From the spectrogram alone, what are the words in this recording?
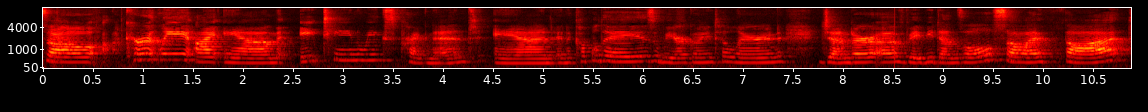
So currently I am 18 weeks pregnant and in a couple days we are going to learn gender of baby Densel. So I thought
